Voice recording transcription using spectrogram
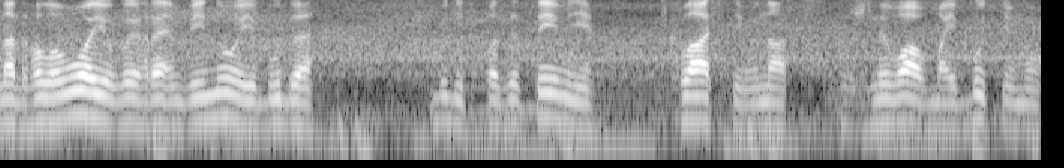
над головою, виграємо війну і буде, будуть позитивні, класні у нас жнива в майбутньому.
